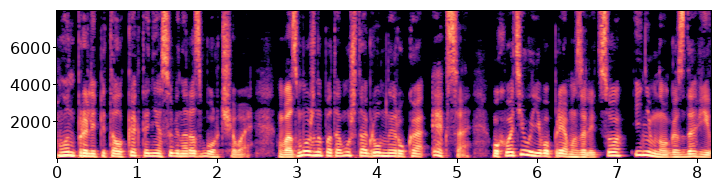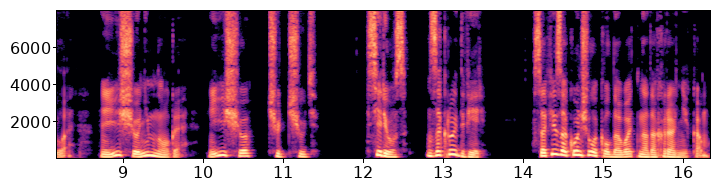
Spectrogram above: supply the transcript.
он пролепетал как-то не особенно разборчиво, возможно, потому что огромная рука Экса ухватила его прямо за лицо и немного сдавила. И еще немного, и еще чуть-чуть. «Сириус, закрой дверь». Софи закончила колдовать над охранником.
